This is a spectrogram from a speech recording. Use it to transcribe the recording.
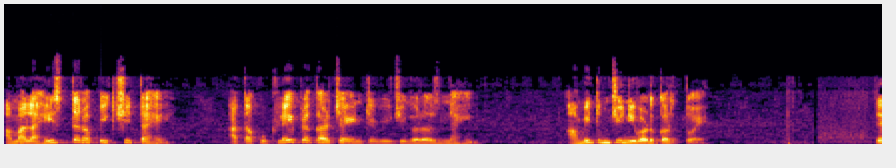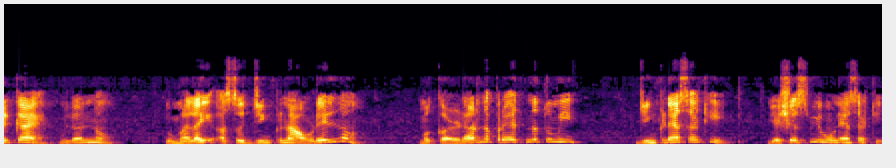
आम्हाला हेच तर अपेक्षित आहे. आता कुठल्याही प्रकारच्या इंटरव्ह्यूची गरज नाही. आम्ही तुमची निवड करतोय. तर काय मुलांनो? तुम्हालाही असं जिंकणं आवडेल ना? मग करणार ना प्रयत्न तुम्ही? जिंकण्यासाठी यशस्वी होण्यासाठी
